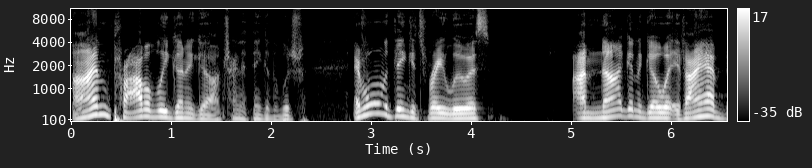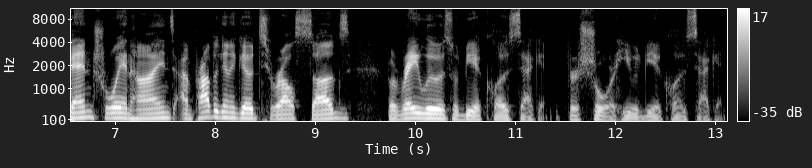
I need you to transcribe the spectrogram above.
I'm probably going to go. I'm trying to think of the which. Everyone would think it's Ray Lewis. I'm not going to go with, if I have Ben, Troy, and Hines, I'm probably going to go Terrell Suggs, but Ray Lewis would be a close second. For sure, he would be a close second.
